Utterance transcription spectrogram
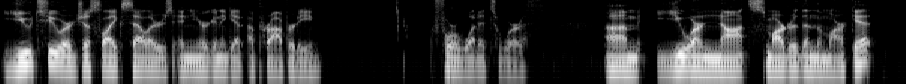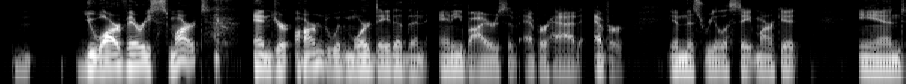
you two are just like sellers and you're going to get a property for what it's worth. Um, you are not smarter than the market. You are very smart and you're armed with more data than any buyers have ever had, ever in this real estate market. And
